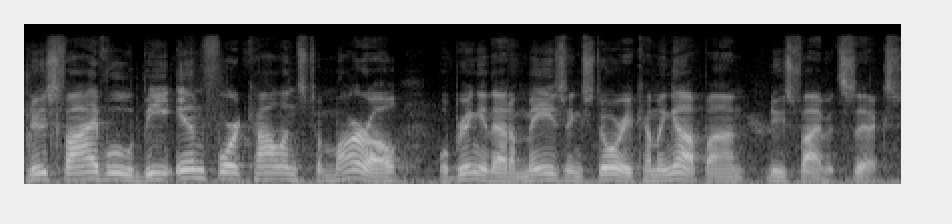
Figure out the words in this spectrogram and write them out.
News 5 will be in Fort Collins tomorrow. We'll bring you that amazing story coming up on News 5 at 6.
